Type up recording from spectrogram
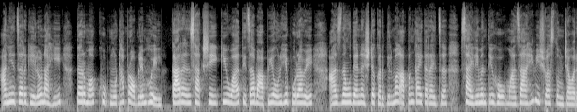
आणि जर गेलो नाही तर मग खूप मोठा प्रॉब्लेम होईल. कारण साक्षी किंवा तिचा बाप येऊन हे पुरावे आज ना उद्या नष्ट करतील मग आपण काय करायचं? सायली म्हणते हो माझा आहे विश्वास तुमच्यावर.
